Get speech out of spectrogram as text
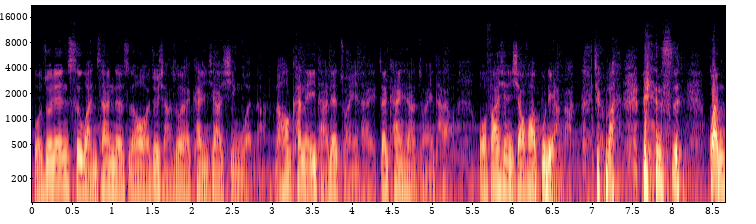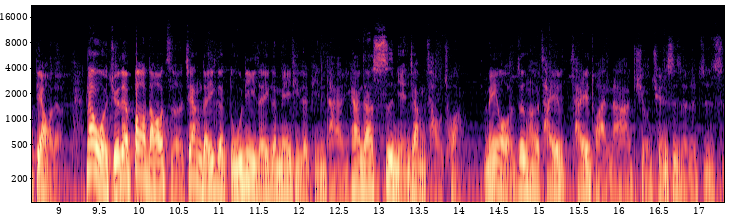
我昨天吃晚餐的时候，我就想说来看一下新闻啊，然后看了一台，再转一台，再看一下转一台哦，我发现消化不良啊，就把电视关掉了。那我觉得报道者这样的一个独立的一个媒体的平台，你看它四年这样草创，没有任何财财团啊有权势者的支持，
